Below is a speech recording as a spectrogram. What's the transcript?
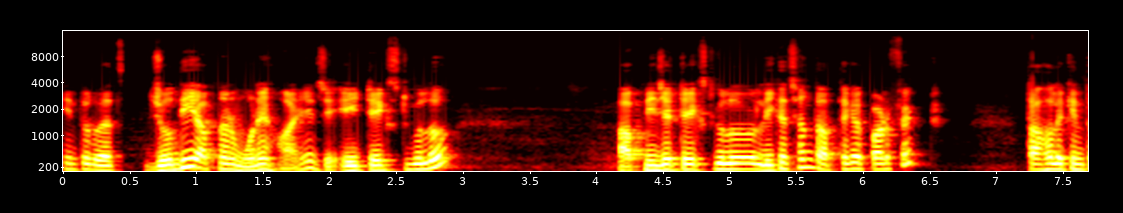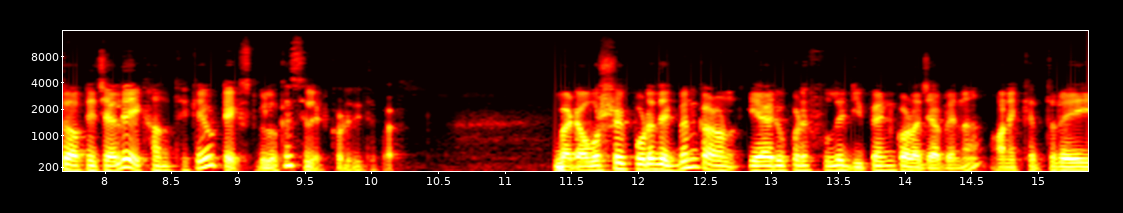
কিন্তু রয়েছে। যদি আপনার মনে হয় যে এই টেক্সটগুলো আপনি যে টেক্সটগুলো লিখেছেন তার থেকে পারফেক্ট তাহলে কিন্তু আপনি চাইলে এখান থেকেও টেক্সটগুলোকে সিলেক্ট করে দিতে পারেন। বাট অবশ্যই পড়ে দেখবেন, কারণ এআইয়ের উপরে ফুলে ডিপেন্ড করা যাবে না। অনেক ক্ষেত্রেই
